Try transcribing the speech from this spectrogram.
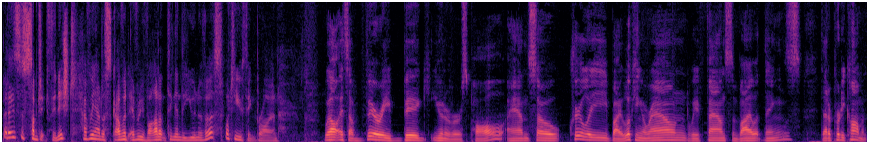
But is the subject finished? Have we now discovered every violent thing in the universe? What do you think, Brian? Well, it's a very big universe, Paul, and so clearly by looking around, we've found some violent things that are pretty common.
